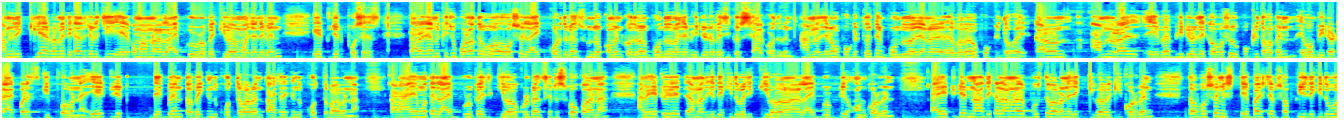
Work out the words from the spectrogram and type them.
আপনাদের ক্লিয়ারভাবে দেখাতে চলেছি, এরকম আমরা লাইভ গ্রুপে কীভাবে মজা নেবেন এ টু জেড প্রসেস তার আগে আমি কিছু বলা দেবো। অবশ্যই লাইক করে দেবেন, সুন্দর কমেন্ট করে দেবেন। বন্ধুদের মাঝে ভিডিওটা বেশি করে শেয়ার করে দেবেন। আমরা যেন উপকৃত হচ্ছেন, বন্ধুরা যেন এভাবে উপকৃত হয়। কারণ আপনারা এইভাবে ভিডিও দেখে অবশ্যই উপকৃত হবেন এবং ভিডিওটা একবারে স্কিপ করবেন না। এই দেখবেন তবে কিন্তু করতে পারবেন, তাছাড়া কিন্তু করতে পারবেন না। কারণ আমি মতে লাইভ গ্রুপে কীভাবে খুলবেন সেটা শো করে না। আমি এটু জেড আপনাদেরকে দেখিয়ে দেবো যে কীভাবে আপনারা লাইভ গ্রুপটি অন করবেন। আর এটু জেড না দেখালে আপনারা বুঝতে পারবেন না যে কীভাবে কী করবেন। তো অবশ্যই আমি স্টেপ বাই স্টেপ সব কিছু দেখিয়ে দেবো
